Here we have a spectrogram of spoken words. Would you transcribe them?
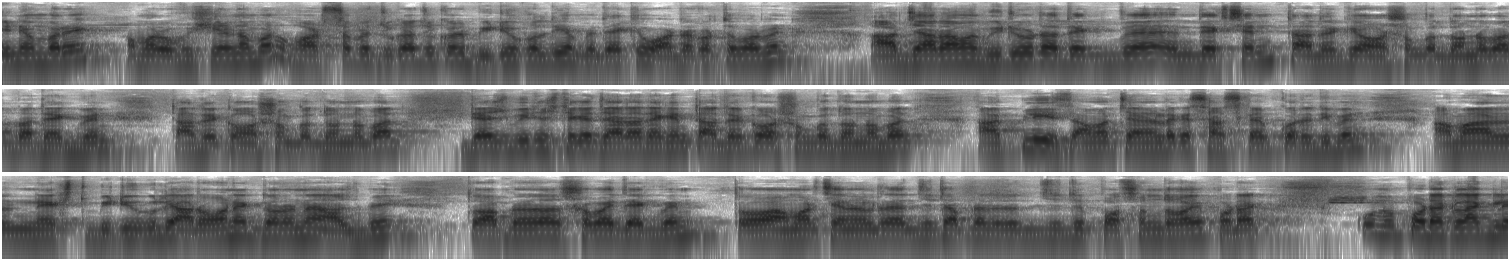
এই নাম্বারে আমার অফিসিয়াল নাম্বার হোয়াটসঅ্যাপে যোগাযোগ করে ভিডিও কল দিয়ে আপনি দেখে অর্ডার করতে পারবেন। আর যারা আমার ভিডিওটা দেখবে, দেখছেন, তাদেরকে অসংখ্য ধন্যবাদ বা দেখবেন, তাদেরকে অসংখ্য ধন্যবাদ। দেশ বিদেশ থেকে যারা দেখেন, তাদেরকে অসংখ্য ধন্যবাদ। আর প্লিজ আমার চ্যানেলটাকে সাবস্ক্রাইব করে দিবেন। আমার নেক্সট ভিডিওগুলি আরও অনেক ধরনের আসবে। তো আপনারা সবাই দেখবেন। তো আমার চ্যানেলটা যদি আপনাদের যদি পছন্দ হয় প্রোডাক্ট কোনো প্রোডাক্ট লাগলে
